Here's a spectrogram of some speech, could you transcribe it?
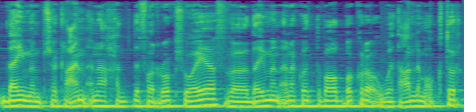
دايما بشكل عام أنا حد فريك شوية فدايما أنا كنت بقعد بقرأ وبتعلم أكتر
